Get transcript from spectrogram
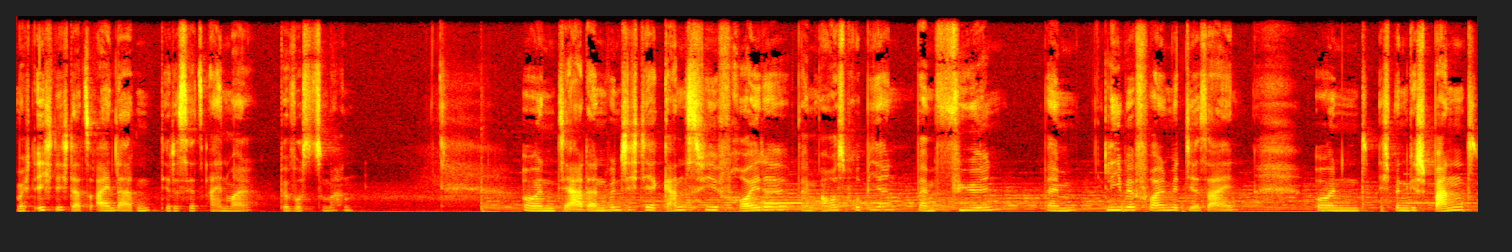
möchte ich dich dazu einladen, dir das jetzt einmal bewusst zu machen. Und ja, dann wünsche ich dir ganz viel Freude beim Ausprobieren, beim Fühlen, beim liebevoll mit dir sein. Und ich bin gespannt,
